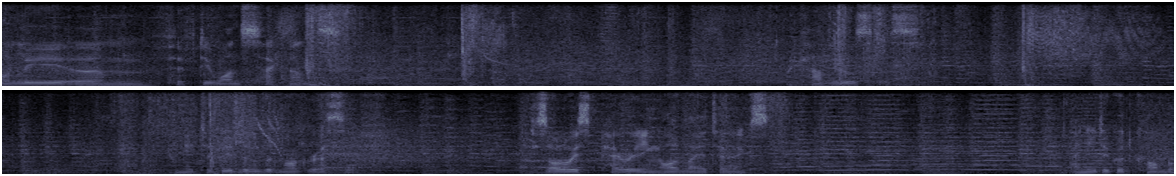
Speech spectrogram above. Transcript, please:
Only um, 51 seconds. I can't lose this. I need to be a little bit more aggressive. He's always parrying all my attacks. I need a good combo.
